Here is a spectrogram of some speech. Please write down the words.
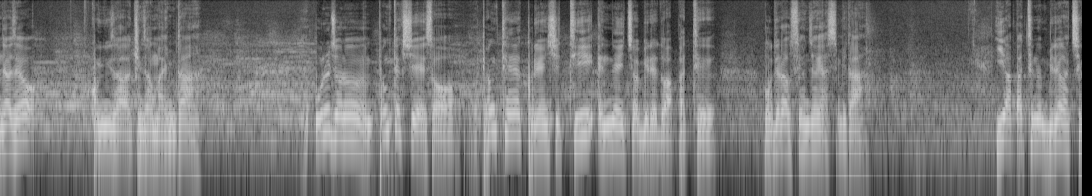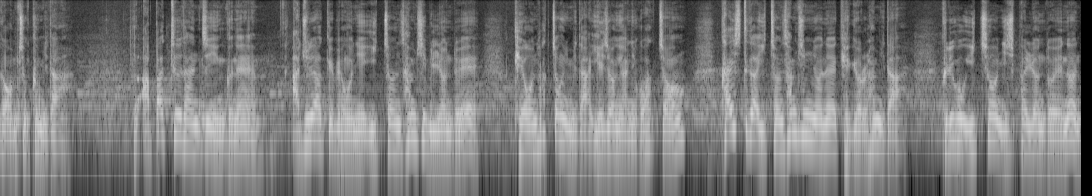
안녕하세요. 공인사 김상만입니다. 오늘 저는 평택시에서 평택 브랜시티 엔네이처 미래도 아파트 모델하우스 현장에 왔습니다. 이 아파트는 미래 가치가 엄청 큽니다. 그 아파트 단지 인근에 아주대학교 병원이 2031년도에 개원 확정입니다. 예정이 아니고 확정. 카이스트가 2030년에 개교를 합니다. 그리고 2028년도에는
